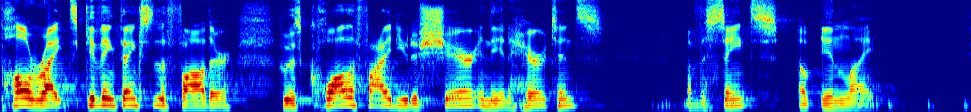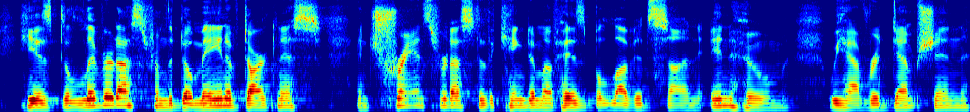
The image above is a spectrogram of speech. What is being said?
Paul writes, giving thanks to the Father who has qualified you to share in the inheritance of the saints in light. He has delivered us from the domain of darkness and transferred us to the kingdom of his beloved Son, in whom we have redemption,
